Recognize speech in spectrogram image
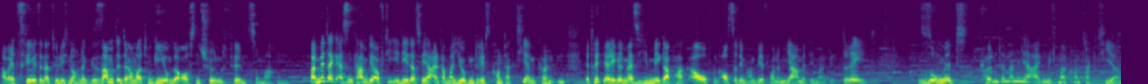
Aber jetzt fehlte natürlich noch eine gesamte Dramaturgie, um daraus einen schönen Film zu machen. Beim Mittagessen kamen wir auf die Idee, dass wir einfach mal Jürgen Drews kontaktieren könnten. Der tritt ja regelmäßig im Megapark auf und außerdem haben wir vor einem Jahr mit dem mal gedreht. Somit könnte man ihn ja eigentlich mal kontaktieren.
